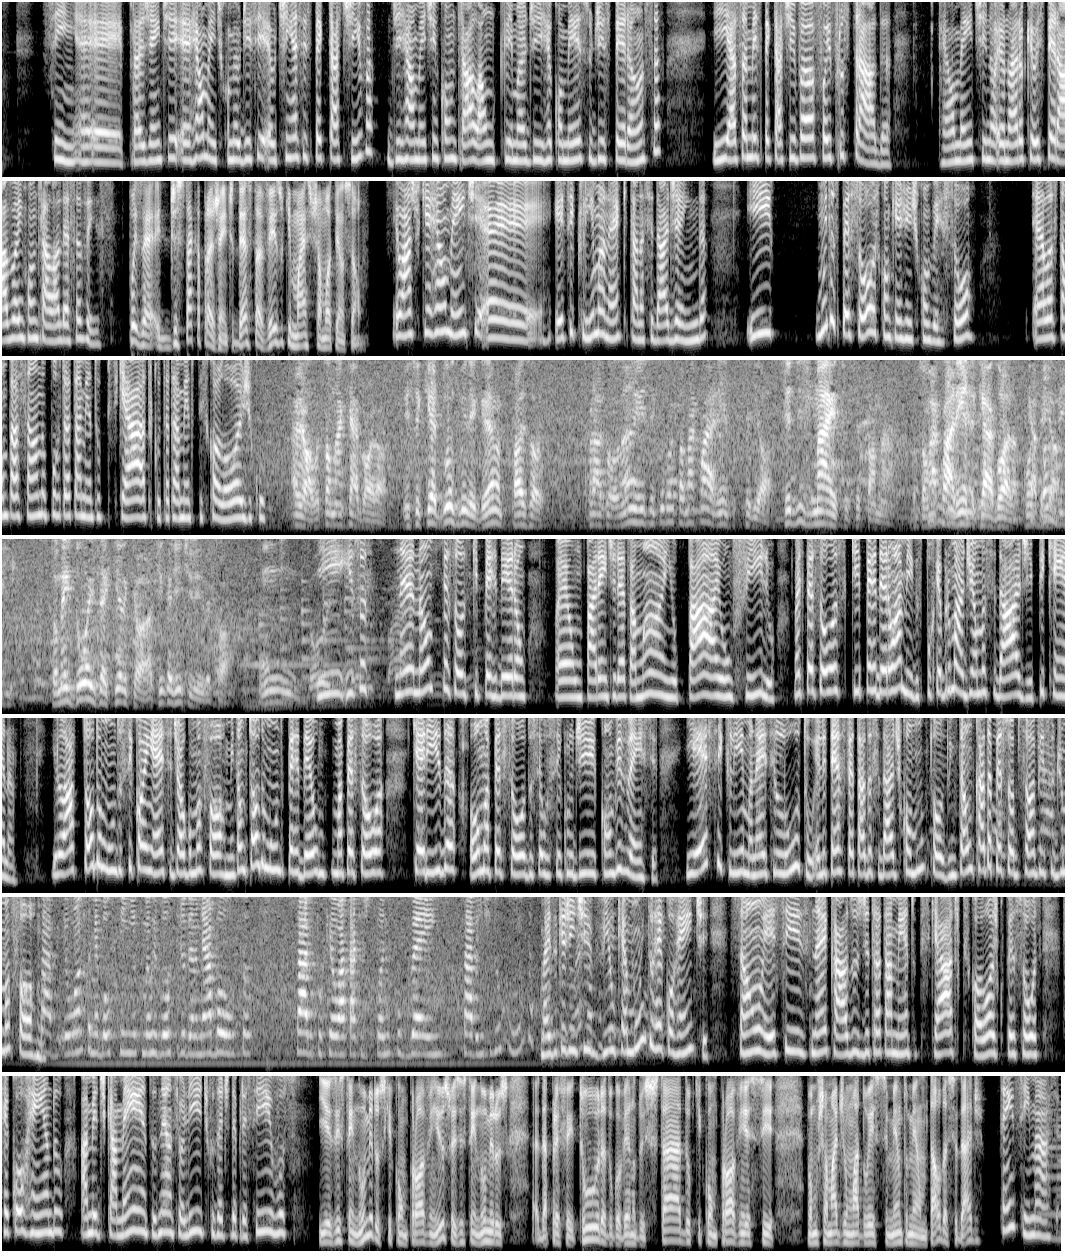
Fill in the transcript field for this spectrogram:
Sim, é, é, pra gente, é, realmente, como eu disse, eu tinha essa expectativa de realmente encontrar lá um clima de recomeço, de esperança, e essa minha expectativa foi frustrada. Realmente, eu não era o que eu esperava encontrar lá dessa vez. Pois é, destaca pra gente, desta vez, o que mais chamou atenção? Eu acho que realmente é esse clima, né, que está na cidade ainda, e muitas pessoas com quem a gente conversou elas estão passando por tratamento psiquiátrico, tratamento psicológico. Aí, ó, vou tomar aqui agora, ó. Esse aqui é 2mg, prazolam, esse aqui eu vou tomar 40, que seria, ó. Você desmaia se você tomar. Vou tomar 40 aqui agora, conta aí, ó. Tomei dois daquele aqui, ó, assim que a gente vive aqui, ó. Um, dois... E isso, né, não pessoas que perderam é, um parente direto, a mãe, o pai ou um filho, mas pessoas que perderam amigos, porque Brumadinho é uma cidade pequena. E lá todo mundo se conhece de alguma forma. Então todo mundo perdeu uma pessoa querida ou uma pessoa do seu ciclo de convivência. E esse clima, né, esse luto, ele tem afetado a cidade como um todo. Então cada pessoa absorve isso de uma forma. Sabe, eu ando com a minha bolsinha, com meu Rivotril dentro da minha bolsa, sabe? Porque o ataque de pânico vem, sabe? A gente viu muita Mas o que a gente viu que é muito recorrente são esses né, casos de tratamento psiquiátrico, psicológico, pessoas recorrendo a medicamentos, né, ansiolíticos, antidepressivos. E existem números que comprovem isso? Existem números eh, da prefeitura, do governo do estado, que comprovem esse, vamos chamar de um adoecimento mental da cidade? Tem sim, Márcia.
